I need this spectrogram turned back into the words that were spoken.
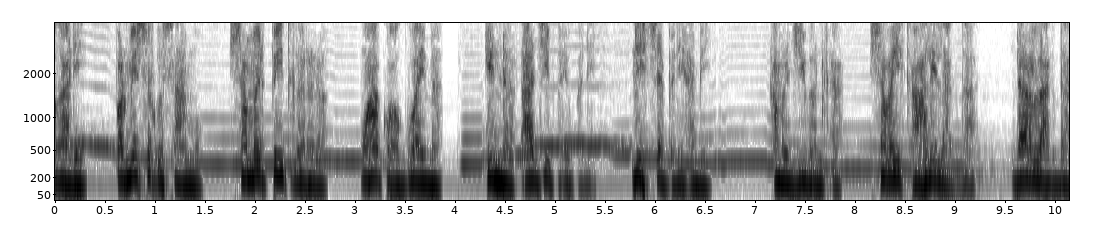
अगाडि परमेश्वरको सामु समर्पित गरेर उहाँको अगुवाईमा हिँड्न राजी भयो भने निश्चय पनि हामी हाम्रो जीवनका सबै काहले लाग्दा डर लाग्दा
